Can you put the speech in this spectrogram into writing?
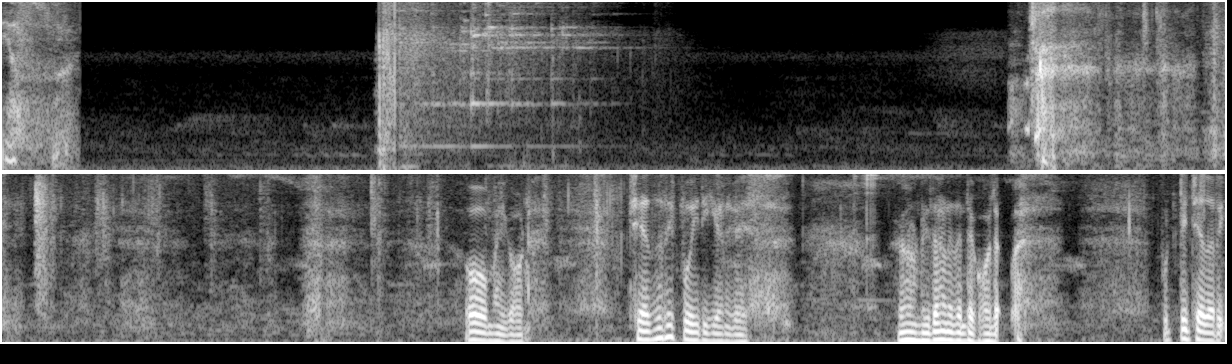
yes oh my god ചെതറിപ്പോയിരിക്കുകയാണ് ഗൈസ് അതുകൊണ്ട് ഇതാണ് ഇതിന്റെ കോലം. പൊട്ടിച്ചെതറി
